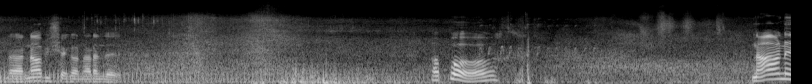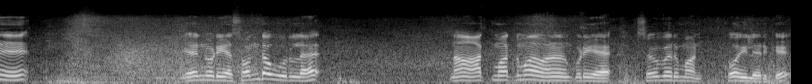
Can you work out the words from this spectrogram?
இந்த அண்ணாபிஷேகம் நடந்தது. அப்போது நான் என்னுடைய சொந்த ஊரில் நான் ஆத்மார்த்தமாக வணங்கக்கூடிய சிவபெருமான் கோயில் இருக்குது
